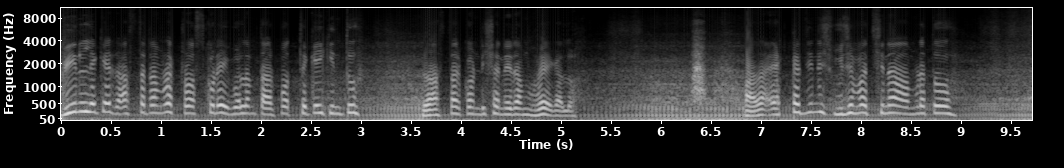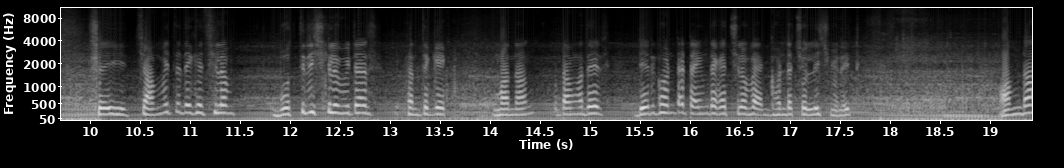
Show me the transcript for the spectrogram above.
গ্রিন লেকের রাস্তাটা আমরা ক্রস করে এগোলাম তারপর থেকেই কিন্তু রাস্তার কন্ডিশন এরম হয়ে গেল। আর একটা জিনিস বুঝে পাচ্ছি না, আমরা তো সেই চাম্মিতে দেখেছিলাম, বত্রিশ কিলোমিটার এখান থেকে মানাং ওটা আমাদের দেড় ঘণ্টা টাইম দেখাচ্ছিল বা এক ঘণ্টা চল্লিশ মিনিট আমরা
